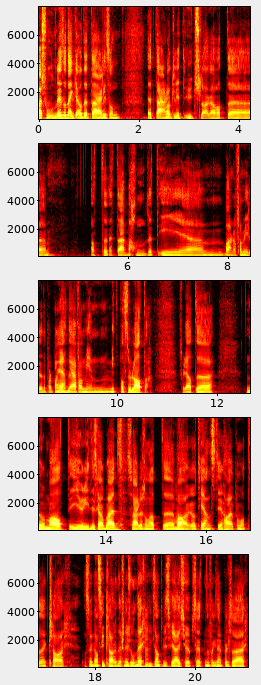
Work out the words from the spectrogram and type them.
Personlig så tenker jeg at dette er litt sånn Dette er nok litt utslag av at uh, at dette er behandlet i eh, Barne- og familiedepartementet. Det er iallfall mitt postulat. Da. Fordi at uh, Normalt i juridisk arbeid så er det sånn at uh, varer og tjenester har på en måte klar, altså ganske klare definisjoner. Mm. Hvis vi er i kjøpsretten, eksempel, så er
